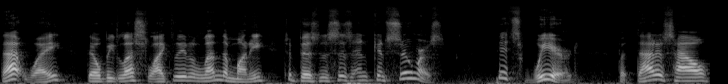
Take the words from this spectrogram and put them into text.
That way, they'll be less likely to lend the money to businesses and consumers. It's weird, but that is how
